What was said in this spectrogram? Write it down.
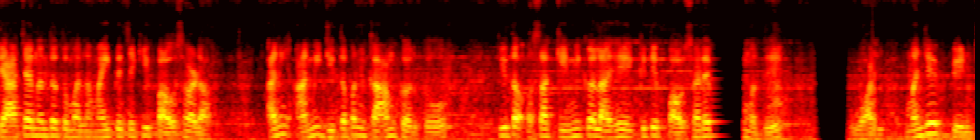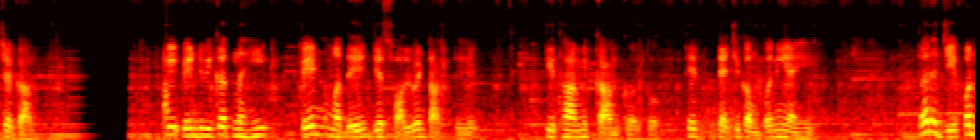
त्याच्यानंतर तुम्हाला माहीतच आहे की पावसाळा. आणि आम्ही जिथं पण काम करतो तिथं असा केमिकल आहे की ते पावसाळ्यामध्ये वाढ. म्हणजे पेंटचं काम. आम्ही पेंट विकत नाही पेंटमध्ये जे सॉल्वेंट टाकते तिथं आम्ही काम करतो. ते त्याची कंपनी आहे. तर जे पण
